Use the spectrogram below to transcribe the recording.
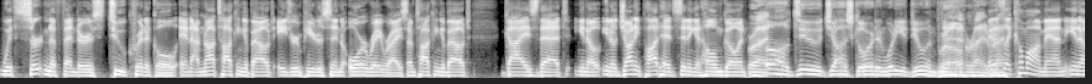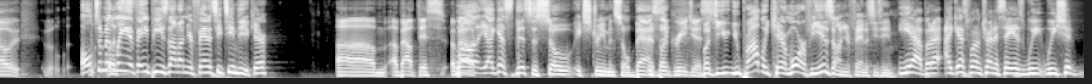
with certain offenders too critical. And I'm not talking about Adrian Peterson or Ray Rice. I'm talking about guys that you know, you know, Johnny Podhead sitting at home going, Right. "Oh, dude, Josh Gordon, what are you doing, bro?" Yeah, right, And right. it's like, come on, man. You know, Ultimately, Let's- if AP's not on your fantasy team, do you care? um, about this, about well, I guess this is so extreme and so bad. This is but, egregious. But do you, you probably care more if he is on your fantasy team. Yeah, but I, I guess what I'm trying to say is we we should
